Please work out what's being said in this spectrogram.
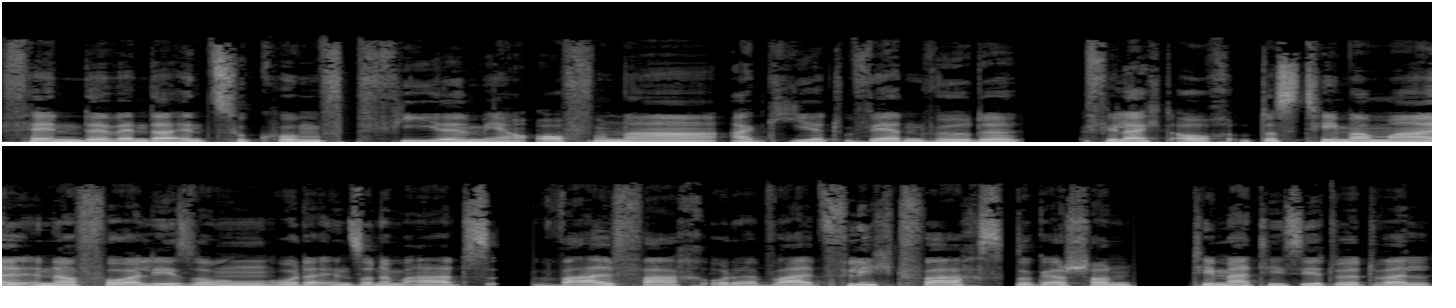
fände, wenn da in Zukunft viel mehr offener agiert werden würde, vielleicht auch das Thema mal in einer Vorlesung oder in so einem Art Wahlfach oder Wahlpflichtfach sogar schon thematisiert wird, weil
